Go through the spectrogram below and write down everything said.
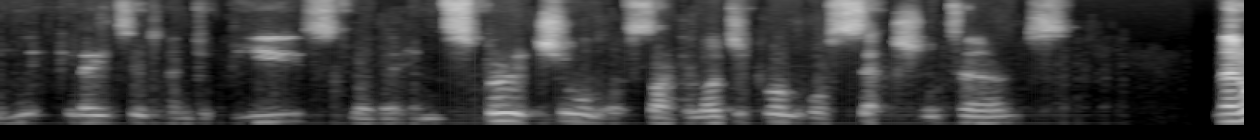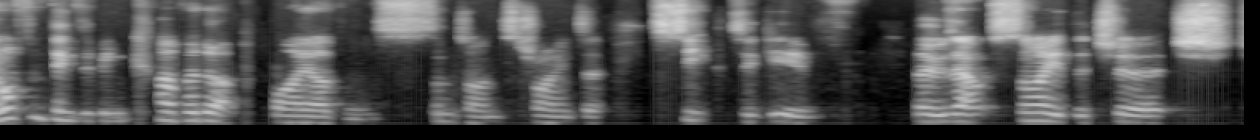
manipulated and abused, whether in spiritual or psychological or sexual terms. And then often things have been covered up by others, sometimes trying to seek to give those outside the church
